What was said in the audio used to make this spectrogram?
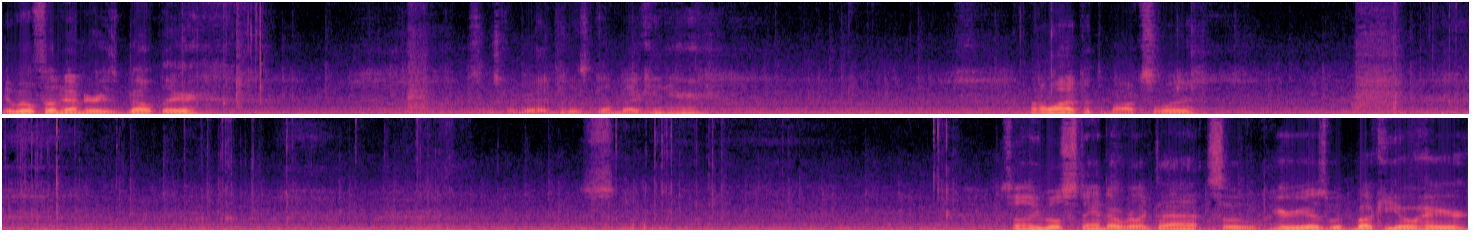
it will fit under his belt there. So I'm just going to go ahead and put his gun back in here. I don't want to put the box away. So, so he will stand over like that. So here he is with Bucky O'Hare.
